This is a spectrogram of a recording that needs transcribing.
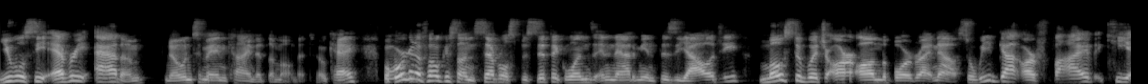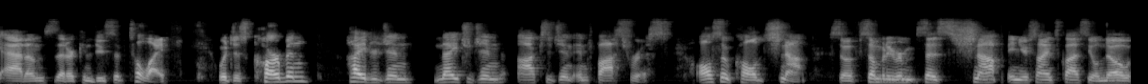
You will see every atom known to mankind at the moment, okay? But we're going to focus on several specific ones in anatomy and physiology, most of which are on the board right now. So we've got our five key atoms that are conducive to life, which is carbon, hydrogen, nitrogen, oxygen, and phosphorus, also called SNAP. So if somebody says SNAP in your science class, you'll know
